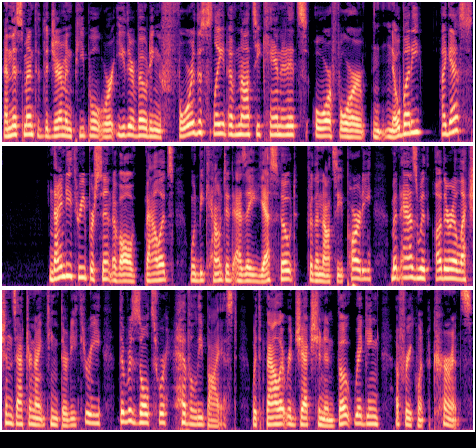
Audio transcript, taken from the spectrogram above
and this meant that the German people were either voting for the slate of Nazi candidates or for nobody, I guess. 93% of all ballots would be counted as a yes vote for the Nazi Party, but as with other elections after 1933, the results were heavily biased, with ballot rejection and vote rigging a frequent occurrence.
